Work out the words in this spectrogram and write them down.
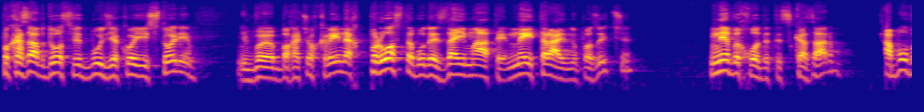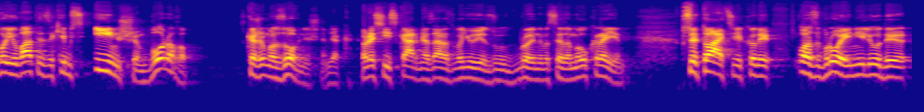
показав досвід будь-якої історії в багатьох країнах, просто буде займати нейтральну позицію, не виходити з казарм або воювати з якимсь іншим ворогом, скажімо, зовнішнім, як російська армія зараз воює з Збройними силами України. В ситуації, коли озброєні люди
